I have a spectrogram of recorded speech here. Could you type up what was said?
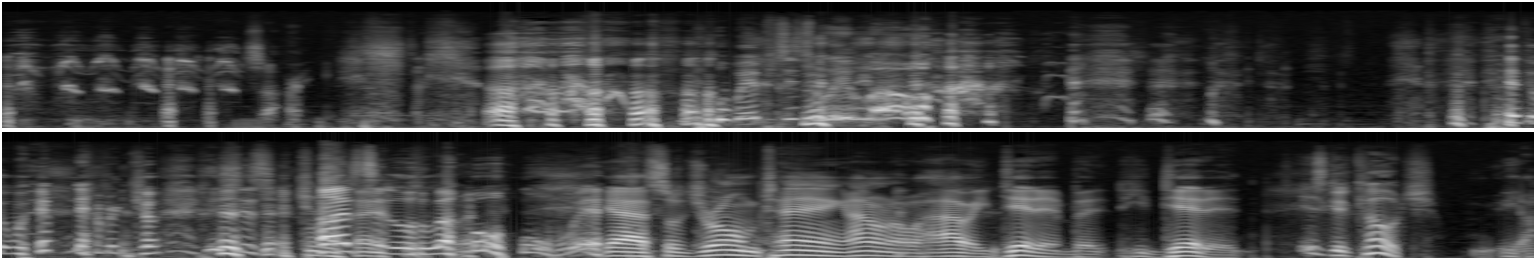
Sorry. The whip's just really low. the whip never goes. It's just a constant low whip. Yeah, so Jerome Tang, I don't know how he did it, but he did it. He's a good coach. Yeah,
